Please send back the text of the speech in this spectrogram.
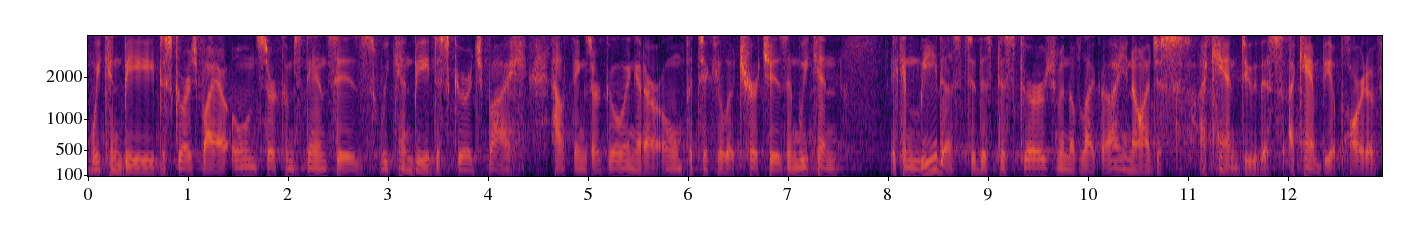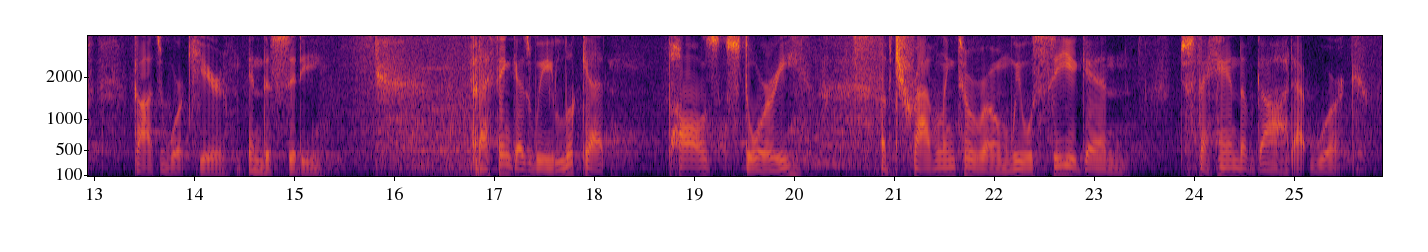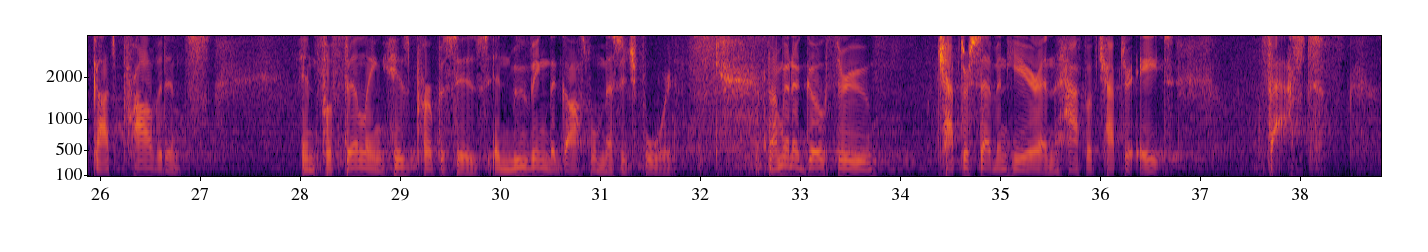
We can be discouraged by our own circumstances. We can be discouraged by how things are going at our own particular churches and we can it can lead us to this discouragement of like oh you know i just i can't do this. I can't be a part of god's work here in this city but I think as we look at Paul's story of traveling to Rome, we will see again just the hand of God at work, God's providence in fulfilling his purposes in moving the gospel message forward. And I'm going to go through chapter 7 here and half of chapter 8 fast.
